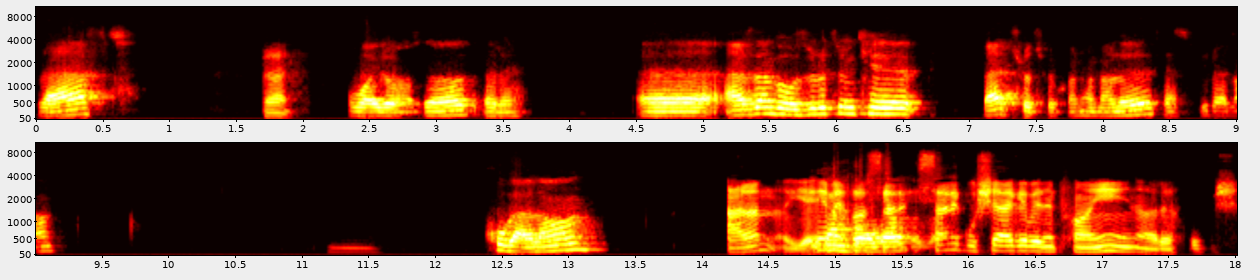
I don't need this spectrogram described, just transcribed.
رفت. بله. موبایل افتاد آره. عرضم به حضورتون که بد شد فکر کنم. آره تصویر الان. خوب الان؟ الان یه مقدار سر, سر گوشه اگه بدین پایین آره خوب میشه.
